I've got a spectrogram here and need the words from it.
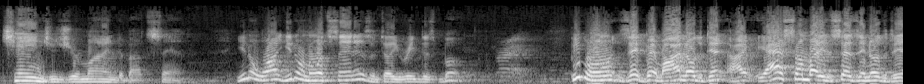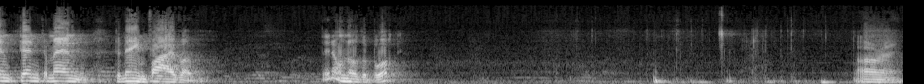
changes your mind about sin. You know what? You don't know what sin is until you read this book. People don't say, well, I know the ten. I ask somebody that says they know the ten, ten Commandments to name five of them. They don't know the book. All right.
